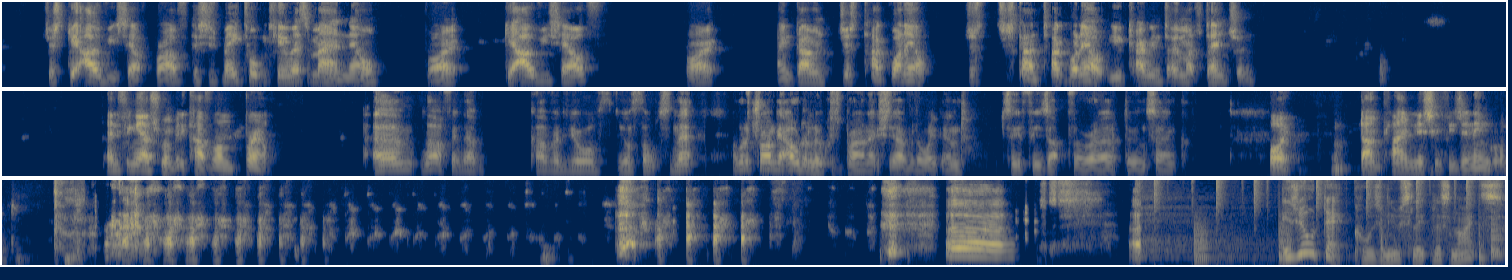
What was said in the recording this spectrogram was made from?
Just get over yourself, bruv. This is me talking to you as a man now. Right? Get over yourself. Right? And go and just tug one out. Just just go and tug one out. You're carrying too much tension. Anything else you want me to cover on Browne? Um, no, I think that covered your your thoughts on that. I'm going to try and get hold of Lucas Browne actually over the weekend. See if he's up for uh, doing something. Boy, don't play him this if he's in England. uh, Is your debt causing you sleepless nights?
